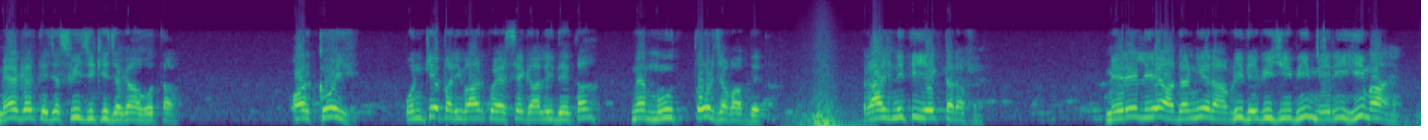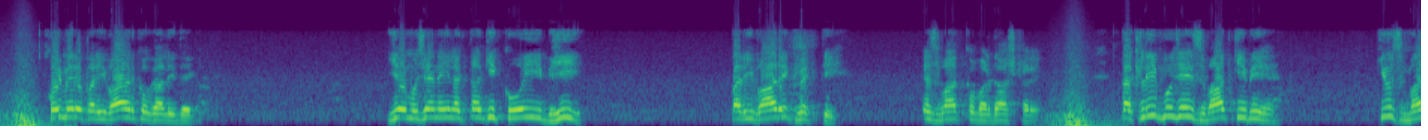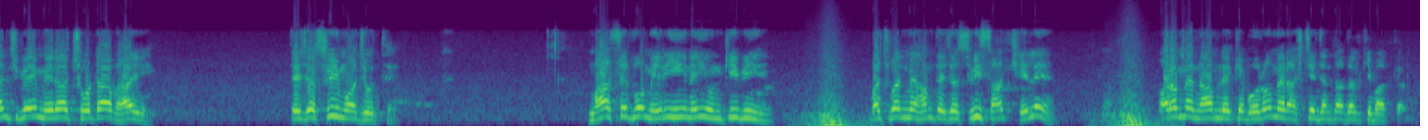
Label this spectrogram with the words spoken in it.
मैं अगर तेजस्वी जी की जगह होता और कोई उनके परिवार को ऐसे गाली देता, मैं मुँह तोड़ जवाब देता। राजनीति एक तरफ़ है। मेरे लिए आदरणीय राबड़ी देवी जी भी मेरी ही माँ है। कोई मेरे परिवार को गाली देगा। ये मुझे नहीं लगता कि कोई भी पारिवारिक व्यक्ति इस बात को बर्दाश्त करे। तकलीफ़ मुझे इस बात की भी है कि उस मंच पे मेरा छोटा भाई तेजस्वी मौजूद थे? माँ सिर्फ़ वो मेरी ही नहीं, उनकी भी हैं। बचपन में हम तेजस्वी साथ खेले। और अब मैं नाम लेके बोल रहा हूँ, मैं राष्ट्रीय जनता दल की बात कर रहा हूँ।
